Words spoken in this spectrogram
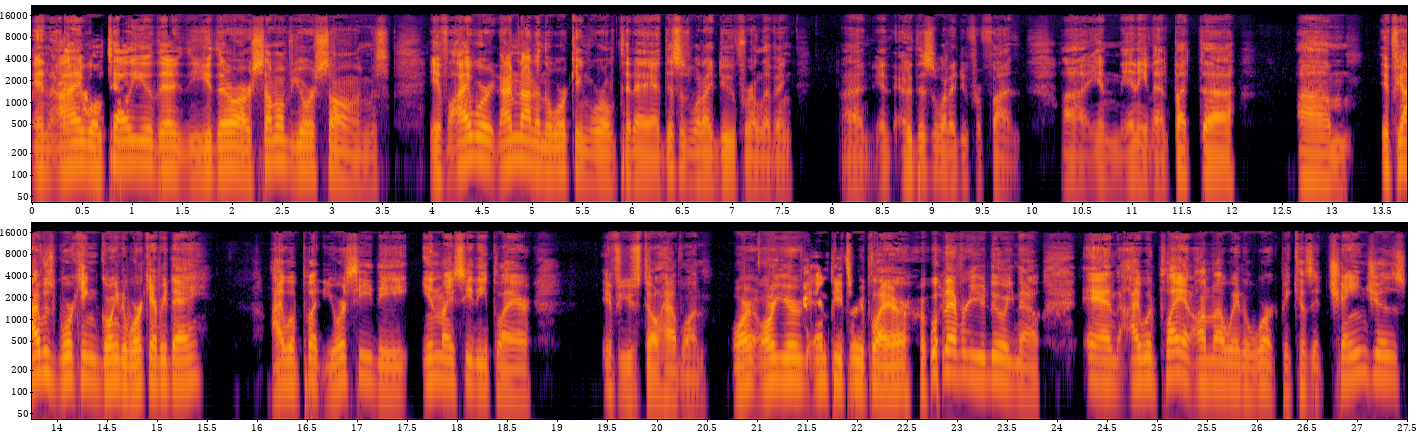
And I will tell you that the, there are some of your songs. If I were, I'm not in the working world today. This is what I do for a living. Uh, and this is what I do for fun uh, in any event. But uh, um, if I was working, going to work every day, I would put your CD in my CD player if you still have one or or your MP3 player or whatever you're doing now. And I would play it on my way to work because it changes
